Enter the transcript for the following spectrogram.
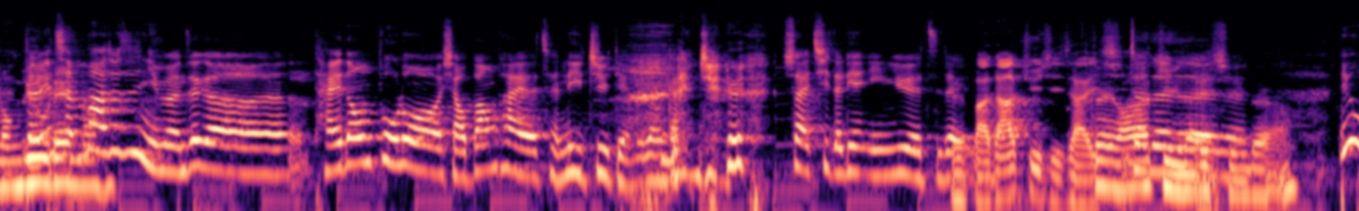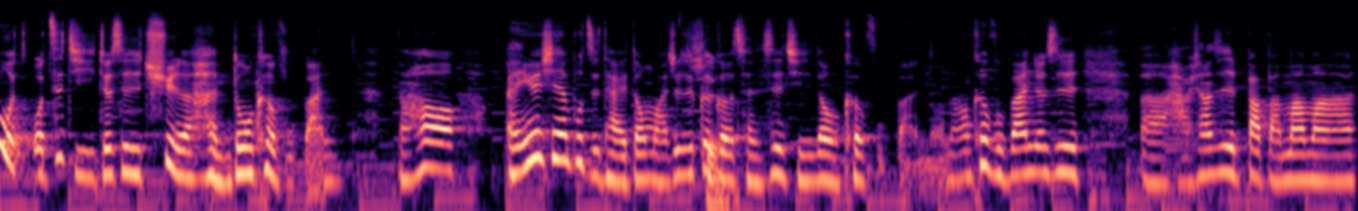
弄等于陈爸就是你们这个台东部落小帮派的成立据点的那种感觉，帅气的练音乐之类的，把大家聚集在一起，对，把大家聚集在一起，对啊。因为我我自己就是去了很多客服班，然后。哎，因为现在不止台东嘛，就是各个城市其实都有客服班哦。然后客服班就是，呃，好像是爸爸妈妈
